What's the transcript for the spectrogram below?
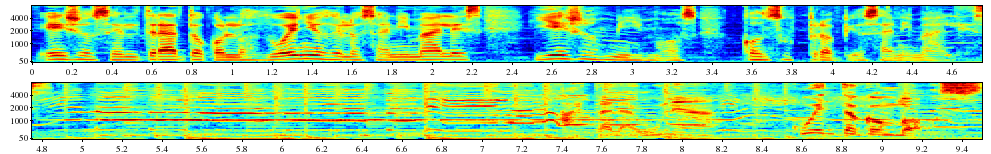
ellos el trato con los dueños de los animales y ellos mismos con sus propios animales. Hasta la una, cuento con vos.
